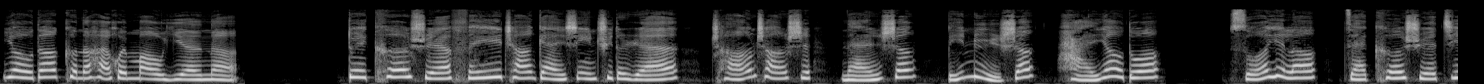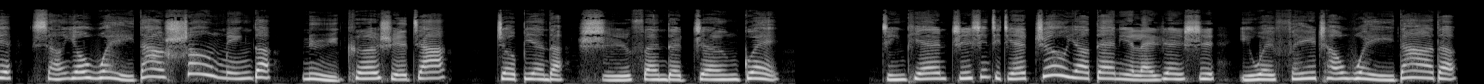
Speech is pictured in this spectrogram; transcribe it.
有的可能还会冒烟呢？对科学非常感兴趣的人，常常是男生比女生还要多。所以呢，在科学界享有伟大盛名的女科学家，就变得十分的珍贵。今天，知心姐姐就要带你来认识一位非常伟大的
